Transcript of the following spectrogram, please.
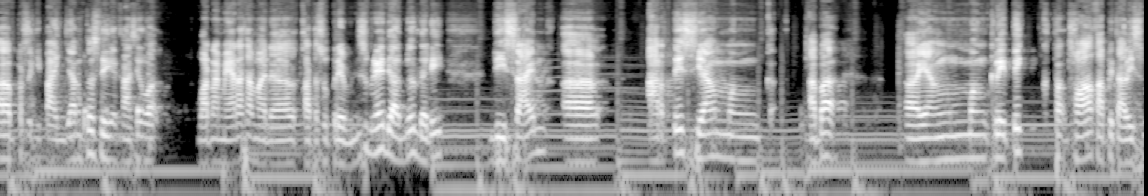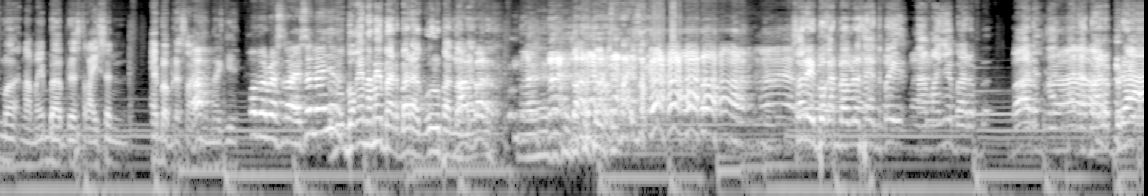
uh, persegi panjang terus dikasih wa- warna merah sama ada kata Supreme. Ini sebenarnya diambil dari desain uh, artis yang meng apa uh, yang mengkritik soal kapitalisme namanya Barbara Streisand. Eh Barbara Streisand lagi. Kok Barbara Streisand aja? Pokoknya namanya Barbara, gue lupa nama. Barbar. Sorry, bukan Barbara Streisand, tapi namanya Bar Barbara. Ada Barbara.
